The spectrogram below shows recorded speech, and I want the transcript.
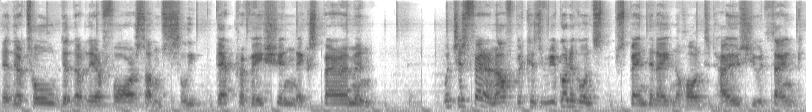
That they're told that they're there for some sleep deprivation experiment, which is fair enough because if you're going to go and spend the night in a haunted house, you would think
